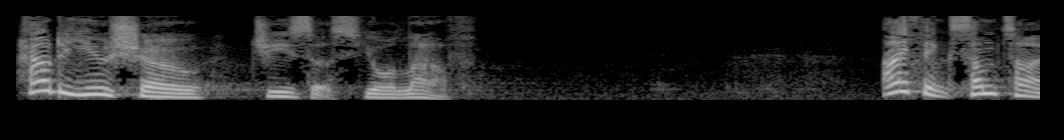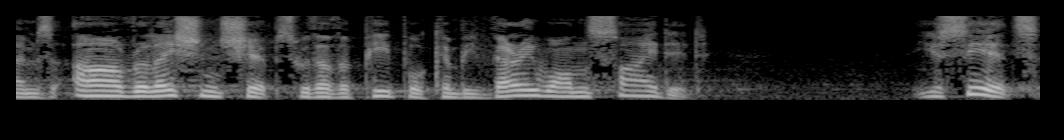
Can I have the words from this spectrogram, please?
How do you show Jesus your love? I think sometimes our relationships with other people can be very one sided. You see it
